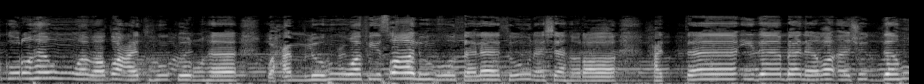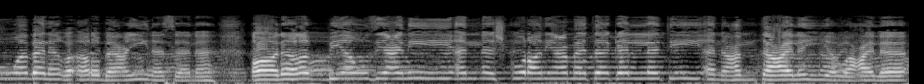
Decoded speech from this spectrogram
كرها ووضعته كرها وحمله وفصاله ثلاثون شهرا حتى إذا بلغ أشده وبلغ أربعين سنة قال رب أوزعني أن أشكر نعمتك التي أنعمت علي وعلى,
